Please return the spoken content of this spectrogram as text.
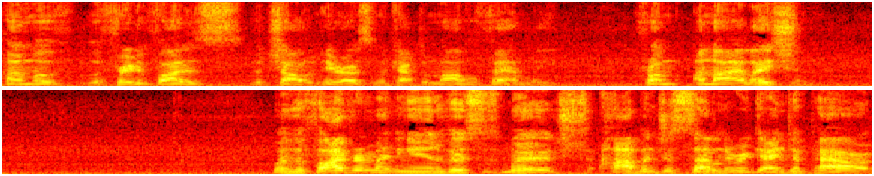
home of the freedom fighters, the Charlton heroes, and the Captain Marvel family, from annihilation. When the five remaining universes merged, Harbinger suddenly regained her power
